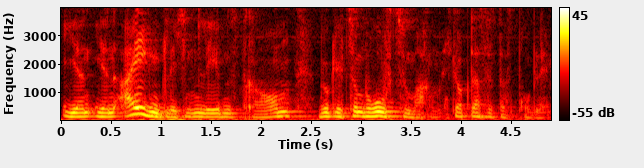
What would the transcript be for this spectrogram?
ihren, ihren eigentlichen Lebenstraum wirklich zum Beruf zu machen. Ich glaube, das ist das Problem.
